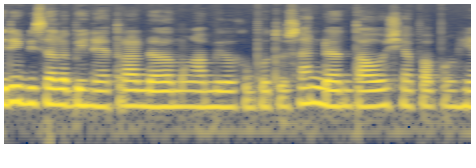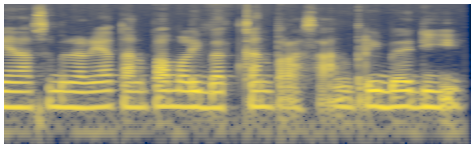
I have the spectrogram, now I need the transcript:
Jadi bisa lebih netral dalam mengambil keputusan dan tahu siapa pengkhianat sebenarnya tanpa melibatkan perasaan pribadi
